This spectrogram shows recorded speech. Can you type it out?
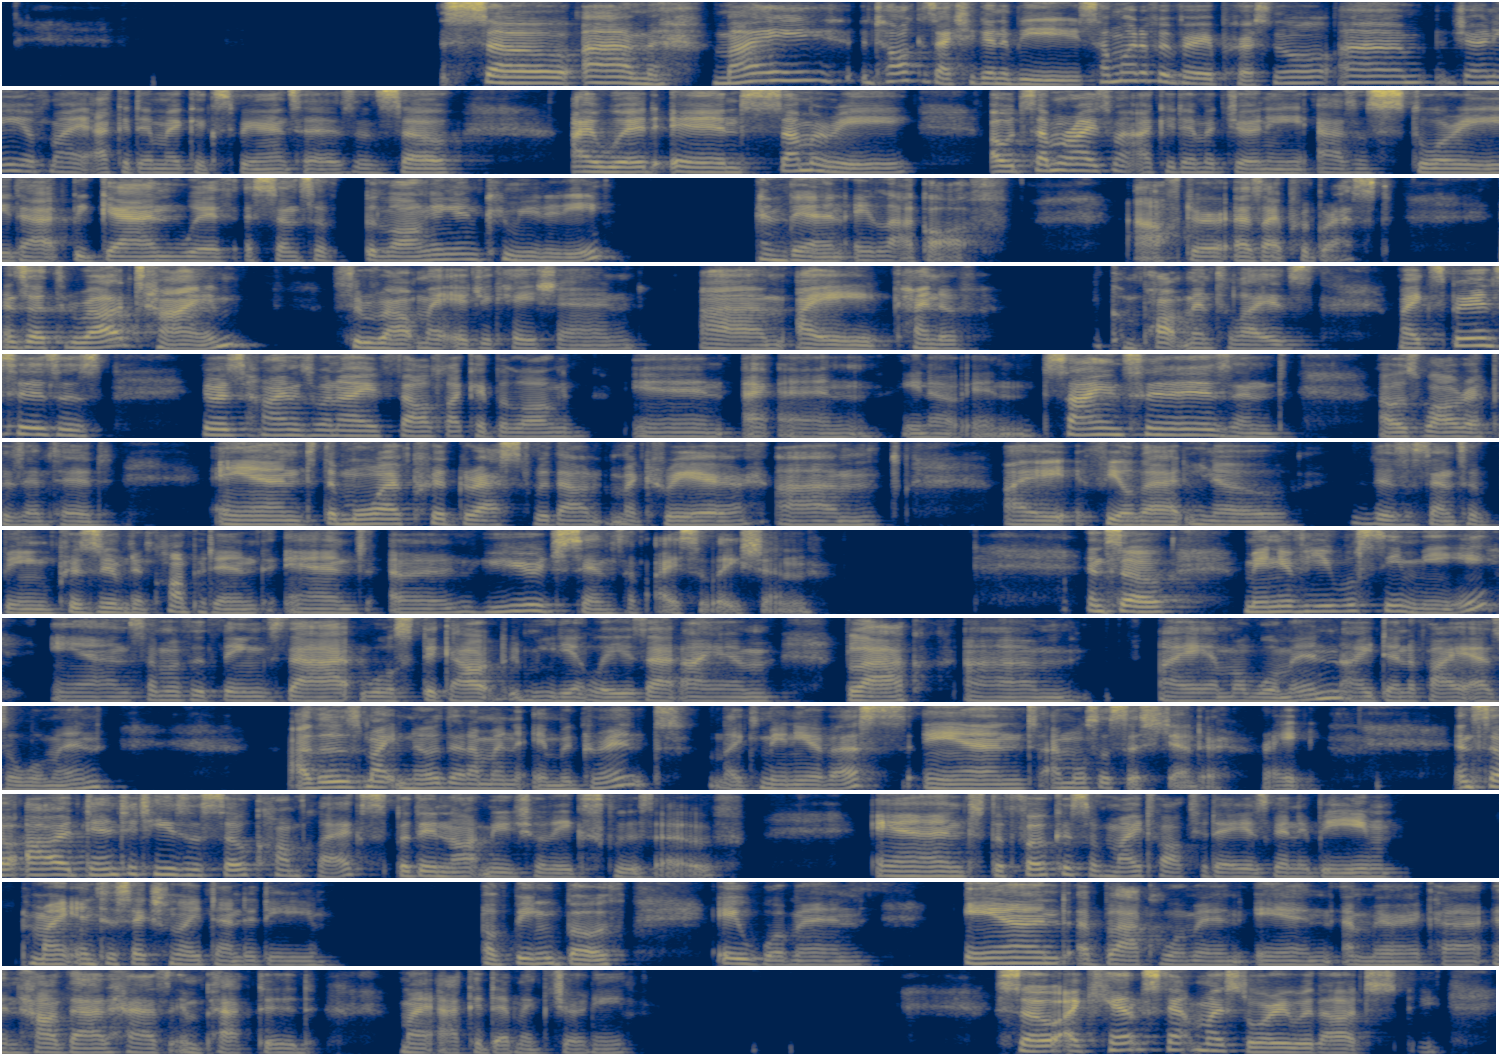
So um, my talk is actually going to be somewhat of a very personal um, journey of my academic experiences. And so I would, in summary, I would summarize my academic journey as a story that began with a sense of belonging and community, and then a lack of after as I progressed. And so throughout time, throughout my education, um, I kind of compartmentalized my experiences as there was times when I felt like I belonged in and you know in sciences and I was well represented. And the more I've progressed without my career, um, I feel that you know there's a sense of being presumed incompetent and a huge sense of isolation. And so many of you will see me and some of the things that will stick out immediately is that I am Black, um, I am a woman, I identify as a woman, Others might know that I'm an immigrant, like many of us, and I'm also cisgender, right? And so our identities are so complex, but they're not mutually exclusive. And the focus of my talk today is going to be my intersectional identity of being both a woman and a Black woman in America and how that has impacted my academic journey. So I can't stamp my story without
